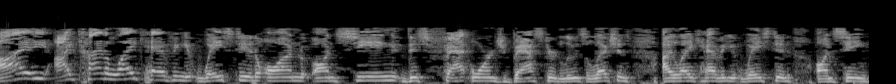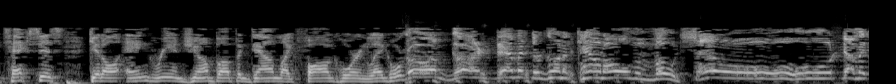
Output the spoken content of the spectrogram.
I I kind of like having it wasted on on seeing this fat orange bastard lose elections. I like having it wasted on seeing Texas get all angry and jump up and down like foghorn leghorn. Oh God damn it! They're going to count all the votes. Oh damn it!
